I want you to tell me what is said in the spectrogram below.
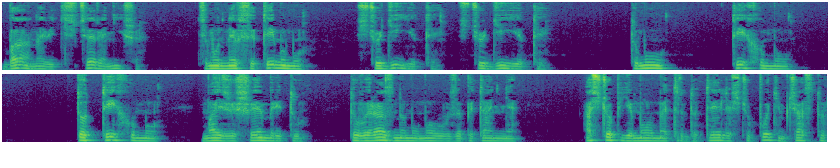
ба навіть ще раніше, цьому невситимому, що діяти, що діяти, тому тихому, то тихому, майже шемріту то виразному мову запитання, а що п'ємо метр до теля, що потім часто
